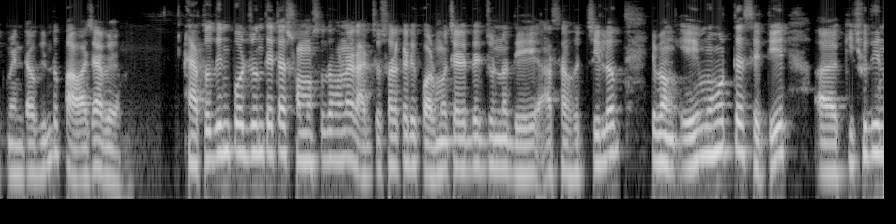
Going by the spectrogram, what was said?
ট্রিটমেন্টটাও কিন্তু পাওয়া যাবে। এতদিন পর্যন্ত এটা সমস্ত ধরনের রাজ্য সরকারি কর্মচারীদের জন্য দিয়ে আসা হচ্ছিল এবং এই মুহূর্তে সেটি কিছুদিন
